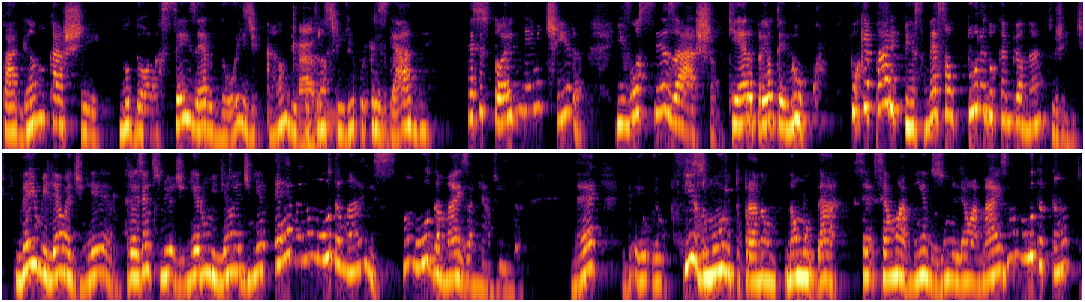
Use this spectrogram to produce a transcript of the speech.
pagando um cachê no dólar 602 de câmbio Caramba. que eu transferi para o Chris Gardner, essa história ninguém me tira. E vocês acham que era para eu ter lucro? Porque pare e pensa, nessa altura do campeonato, gente, meio milhão é dinheiro, 300 mil é dinheiro, um milhão é dinheiro. É, mas não muda mais, não muda mais a minha vida né? Eu, eu fiz muito para não, não mudar. Se, se, é um a menos, um milhão a mais, não muda tanto.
